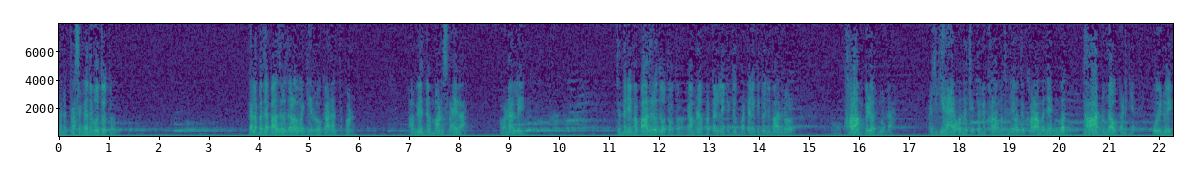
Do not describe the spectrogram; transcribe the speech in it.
અને પ્રસંગ અદભુત હતો પેલા બધા બાજરો જાળવવા ઘેર રોકાણા પણ અંગ્રેજના માણસો આવ્યા ઘોડા લઈ ચંદનીમાં બાજરો જોતો હતો. ગામના પટેલ ને કીધું, પટેલ કીધું બાજરો ખળામ પડ્યો ડુંડા. હજી ઘેર આવ્યો નથી. તમે ખળામાં લેવો તો ખળામાં જઈને બધા ડુંડા ઉપાડી ગયા. કોઈનો એક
